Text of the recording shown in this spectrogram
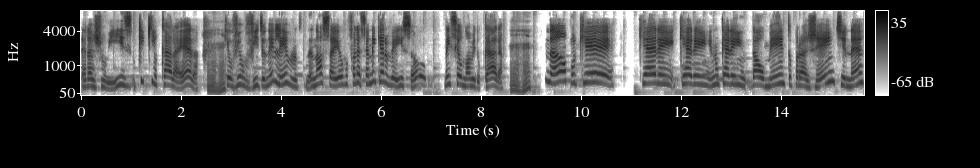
era juiz? O que que o cara era? Uhum. Que eu vi um vídeo, eu nem lembro. Nossa, eu falei assim, eu nem quero ver isso. Eu nem sei o nome do cara. Uhum. Não, porque querem, querem, não querem dar aumento para gente, né?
